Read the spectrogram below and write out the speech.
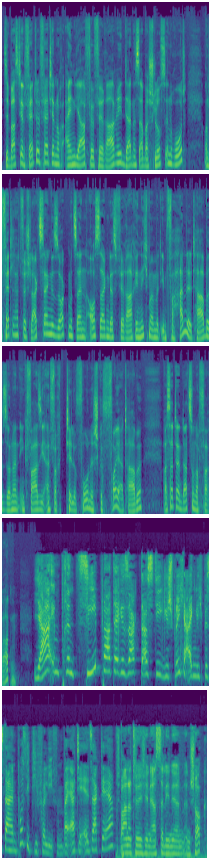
Sebastian Vettel fährt ja noch ein Jahr für Ferrari, dann ist aber Schluss in Rot. Und Vettel hat für Schlagzeilen gesorgt mit seinen Aussagen, dass Ferrari nicht mal mit ihm verhandelt habe, sondern ihn quasi einfach telefonisch gefeuert habe. Was hat er denn dazu noch verraten? Ja, im Prinzip hat er gesagt, dass die Gespräche eigentlich bis dahin positiv verliefen. Bei RTL sagte er. Es war natürlich in erster Linie ein, ein Schock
